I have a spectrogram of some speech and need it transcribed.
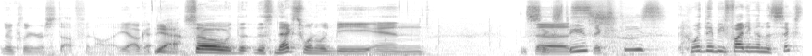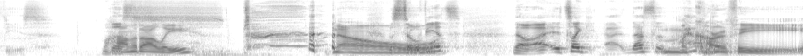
nuclear stuff and all that. Yeah, okay. Yeah. So th- this next one would be in the Sixties. 60s? Who would they be fighting in the 60s? Muhammad The Ali. No. The Soviets? No, I, it's like uh, that's the. McCarthy.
